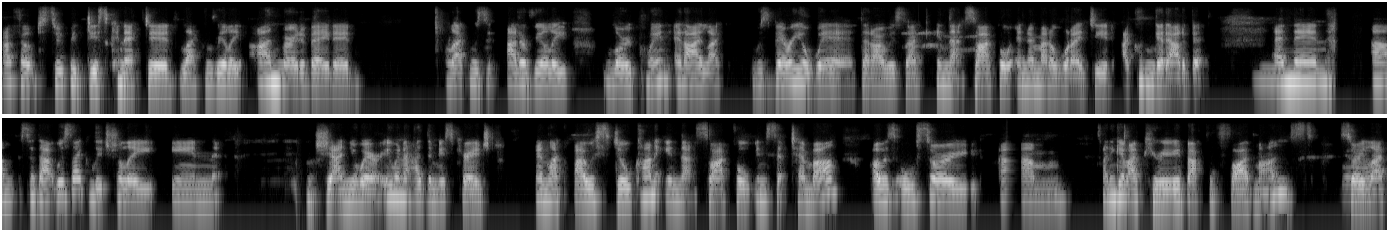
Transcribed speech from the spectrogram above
i felt super disconnected like really unmotivated like was at a really low point and i like was very aware that I was like in that cycle, and no matter what I did, I couldn't get out of it. Mm. And then, um, so that was like literally in January when I had the miscarriage, and like I was still kind of in that cycle in September. I was also, um, I didn't get my period back for five months, yeah. so like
